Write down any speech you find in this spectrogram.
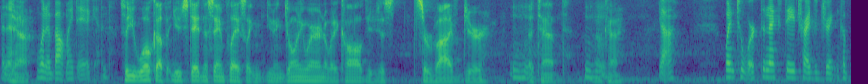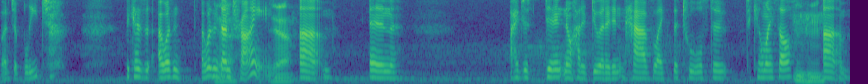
and Yeah. I went about my day again. So you woke up, you stayed in the same place, like you didn't go anywhere, nobody called, you just survived your Mm-hmm. attempt. Okay. Yeah. Went to work the next day, tried to drink a bunch of bleach because I wasn't I wasn't Yeah. done trying. Yeah. Um, and I just didn't know how to do it. I didn't have like the tools to to kill myself. Mhm. Um,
